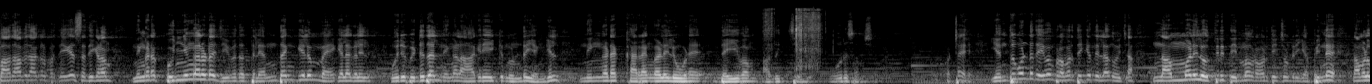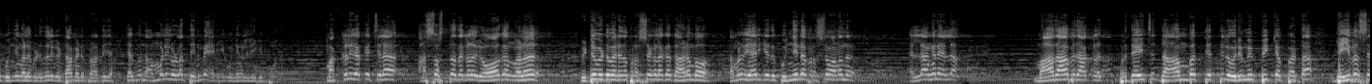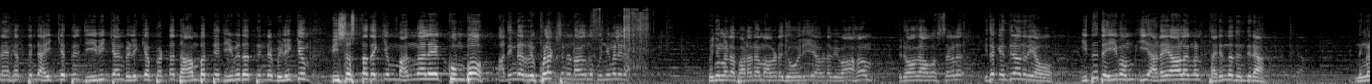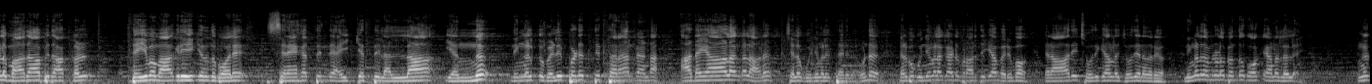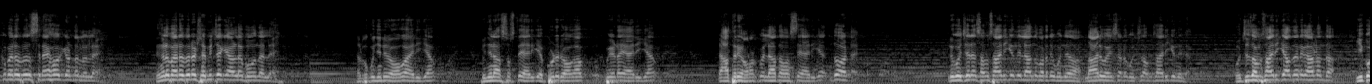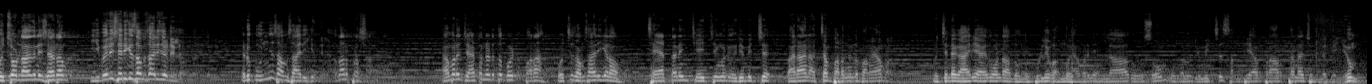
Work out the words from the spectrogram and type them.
മാതാപിതാക്കൾ പ്രത്യേകം ശ്രദ്ധിക്കണം. നിങ്ങളുടെ കുഞ്ഞുങ്ങളുടെ ജീവിതത്തിൽ എന്തെങ്കിലും മേഖലകളിൽ ഒരു വിടുതൽ നിങ്ങൾ ആഗ്രഹിക്കുന്നുണ്ട് എങ്കിൽ നിങ്ങളുടെ കരങ്ങളിലൂടെ ദൈവം അത് ചെയ്യും. ഒരു സംശയം പക്ഷേ എന്തുകൊണ്ട് ദൈവം പ്രവർത്തിക്കുന്നില്ല എന്ന് വെച്ചാൽ നമ്മളിൽ ഒത്തിരി തിന്മ പ്രവർത്തിച്ചുകൊണ്ടിരിക്കുക. പിന്നെ നമ്മൾ കുഞ്ഞുങ്ങൾ വിടുതൽ കിട്ടാൻ വേണ്ടി പ്രാർത്ഥിച്ചാൽ ചിലപ്പോൾ നമ്മളിലുള്ള തിന്മയായിരിക്കും കുഞ്ഞുങ്ങളിലേക്ക് പോകുന്നത്. മക്കളിലൊക്കെ ചില അസ്വസ്ഥതകൾ രോഗങ്ങൾ വിട്ടുവിട്ട് വരുന്ന പ്രശ്നങ്ങളൊക്കെ കാണുമ്പോൾ നമ്മൾ വിചാരിക്കുന്നത് കുഞ്ഞിന്റെ പ്രശ്നമാണെന്ന്. എല്ലാം അങ്ങനെയല്ല. മാതാപിതാക്കൾ പ്രത്യേകിച്ച് ദാമ്പത്യത്തിൽ ഒരുമിപ്പിക്കപ്പെട്ട ദൈവസ്നേഹത്തിന്റെ ഐക്യത്തിൽ ജീവിക്കാൻ വിളിക്കപ്പെട്ട ദാമ്പത്യ ജീവിതത്തിന്റെ വിളിക്കും വിശ്വസ്തതയ്ക്കും മങ്ങലേക്കുമ്പോ അതിന്റെ റിഫ്ലക്ഷൻ ഉണ്ടാകുന്ന കുഞ്ഞുങ്ങളിലാണ് കുഞ്ഞുങ്ങളുടെ പഠനം അവിടെ ജോലി അവിടെ വിവാഹം രോഗാവസ്ഥകൾ ഇതൊക്കെ എന്തിനാണെന്നറിയാവോ? ഇത് ദൈവം ഈ അടയാളങ്ങൾ തരുന്നത് എന്തിനാ? നിങ്ങൾ മാതാപിതാക്കൾ ദൈവം ആഗ്രഹിക്കുന്നത് പോലെ സ്നേഹത്തിന്റെ ഐക്യത്തിലല്ല എന്ന് നിങ്ങൾക്ക് വെളിപ്പെടുത്തി തരാൻ വേണ്ട അടയാളങ്ങളാണ് ചില കുഞ്ഞുങ്ങളിൽ തരുന്നത്. അതുകൊണ്ട് ചിലപ്പോൾ കുഞ്ഞുങ്ങളെക്കായിട്ട് പ്രാർത്ഥിക്കാൻ വരുമ്പോൾ ഞാൻ ആദ്യം ചോദിക്കാനുള്ള ചോദ്യം എന്താ പറയുക നിങ്ങൾ തമ്മിലുള്ള ബന്ധം ഓക്കെയാണല്ലോ അല്ലേ? നിങ്ങൾക്ക് പരസ്പരം സ്നേഹമൊക്കെ ഉണ്ടല്ലോ അല്ലേ? നിങ്ങൾ പരസ്പരം ക്ഷമിച്ചൊക്കെയാണല്ലോ പോകുന്നല്ലേ ചിലപ്പോൾ കുഞ്ഞിന് രോഗമായിരിക്കാം. കുഞ്ഞിന് അസ്വസ്ഥയായിരിക്കും. എപ്പോഴും രോഗ പീഡയായിരിക്കാം. രാത്രി ഉറക്കമില്ലാത്ത അവസ്ഥയായിരിക്കാം. എന്തോട്ടെ ഒരു കൊച്ചിനെ സംസാരിക്കുന്നില്ല എന്ന് പറഞ്ഞ കുഞ്ഞാ നാല് വയസ്സാണ് കൊച്ചു സംസാരിക്കുന്നില്ല. കൊച്ചു സംസാരിക്കാത്തതിന് കാരണം എന്താ? ഈ കൊച്ചുണ്ടായതിനു ശേഷം ഇവർ ശരിക്കും സംസാരിച്ചിട്ടില്ല. ഒരു കുഞ്ഞ് സംസാരിക്കുന്നില്ല. അതാണ് പ്രശ്നം. ഞാൻ പറഞ്ഞു ചേട്ടന്റെ അടുത്ത് പോയിട്ട് പറ. കൊച്ചു സംസാരിക്കണോ? ചേട്ടനും ചേച്ചിയും കൂടി ഒരുമിച്ച് വരാൻ അച്ഛൻ പറഞ്ഞെന്ന് പറയാൻ പറഞ്ഞു. കൊച്ചിന്റെ കാര്യമായതുകൊണ്ടാണ് തോന്നുന്നു പുള്ളി വന്നു. ഞാൻ പറഞ്ഞു എല്ലാ ദിവസവും നിങ്ങൾ ഒരുമിച്ച് സന്ധ്യാപ്രാർത്ഥന ചൊല്ലുകയും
